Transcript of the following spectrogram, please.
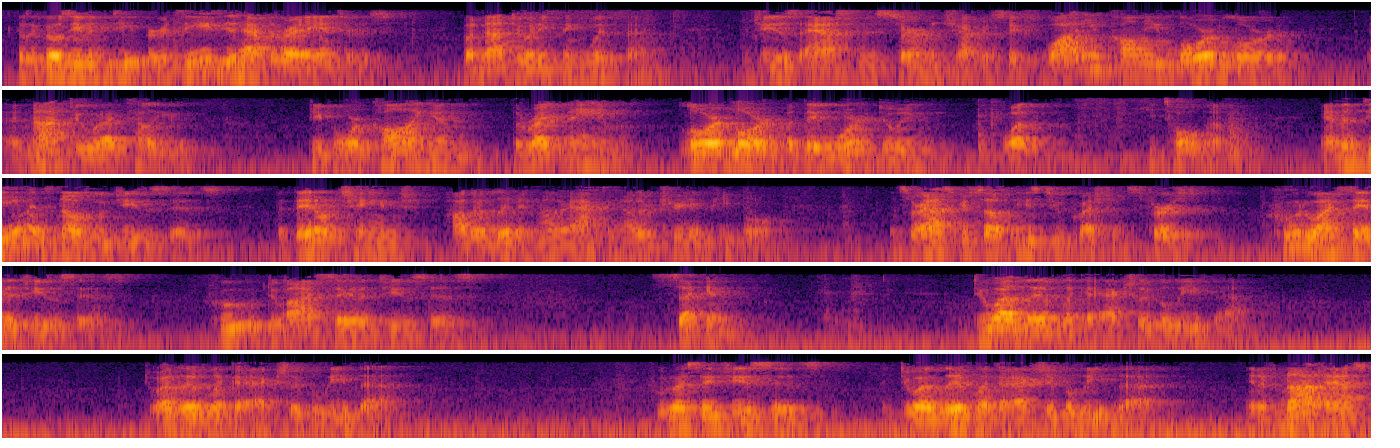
Because it goes even deeper. It's easy to have the right answers, but not do anything with them. Jesus asked in his sermon chapter 6, Why do you call me Lord, Lord, and not do what I tell you? People were calling him the right name, Lord, Lord, but they weren't doing what he told them. And the demons know who Jesus is, but they don't change how they're living, how they're acting, how they're treating people. And so ask yourself these two questions. First, who do I say that Jesus is? Who do I say that Jesus is? Second, do I live like I actually believe that? Do I live like I actually believe that? Who do I say Jesus is? And do I live like I actually believe that? And if not, ask,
